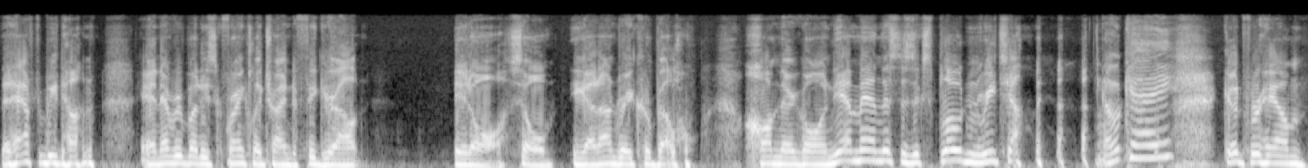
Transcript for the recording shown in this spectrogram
that have to be done, and everybody's frankly trying to figure out it all. So you got Andre Curbelo on there going, yeah, man, this is exploding. Reach out. okay. Good for him.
